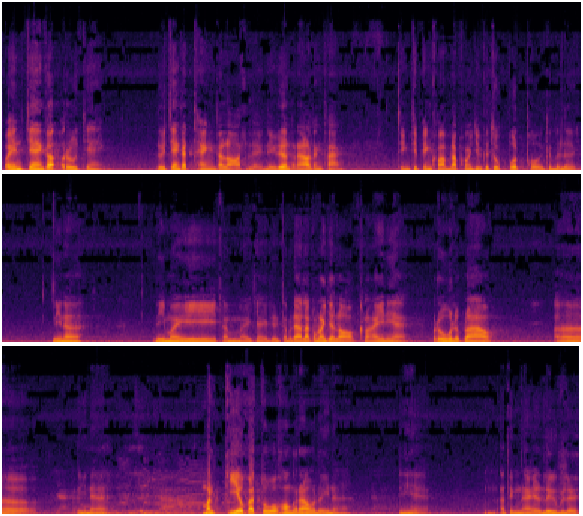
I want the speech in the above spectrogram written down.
พอเห็นแจ้งก็รู้แจ้ง รู้แจ้งก็แทงตลอดเลยในเรื่องราวต่าง ๆ สิ่งที่เป็นความลับของชีวิตก็ถูกปลดโผล่กันไปเลย นี่นะ นี่ไม่ถ้าไม่ใช่เรื่องธรรมดาเรากำลังจะหลอกใครเนี่ย รู้หรือเปล่า เออ นี่นะ มันเกี่ยวกับตัวของเราเลยนะ เนี่ยอืมเอาถึงไหนแล้วลืมไปเลย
